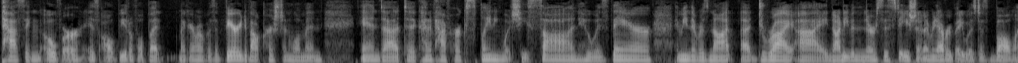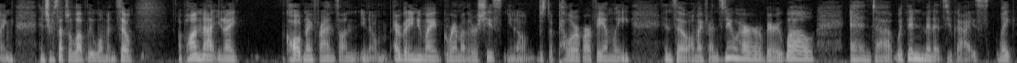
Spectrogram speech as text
passing over is all beautiful, but my grandma was a very devout Christian woman. And uh, to kind of have her explaining what she saw and who was there. I mean, there was not a dry eye, not even the nurse's station. I mean, everybody was just bawling. And she was such a lovely woman. So upon that, you know, I called my friends on, you know, everybody knew my grandmother. She's, you know, just a pillar of our family. And so all my friends knew her very well. And uh, within minutes, you guys, like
